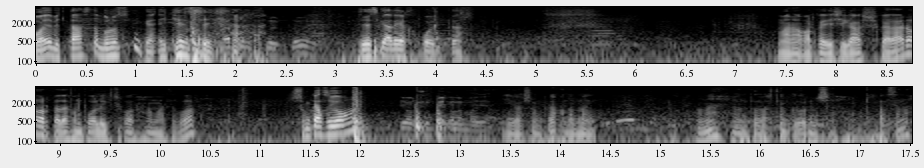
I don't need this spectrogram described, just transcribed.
boya bittasida bunisi ekan ikkinchisi teskariga qilib qo'yibdi. Mana orqa eshik ошибкалari orqada ham polik chihol hammasi bor. Shumkasi yo'qmi? Yo'q, shunday qilinmagan. yo'q shumka qilinmagan. Mana yon tarafdan ko'rinishi orqasini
